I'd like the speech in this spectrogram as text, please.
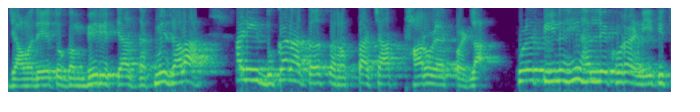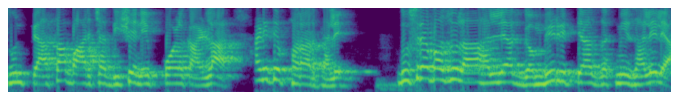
ज्यामध्ये तो गंभीररित्या जखमी झाला आणि दुकानातच रक्ताच्या थारोळ्यात पडला. पुढे तीनही हल्लेखोरांनी तिथून प्यासा बारच्या दिशेने पळ काढला आणि ते फरार झाले. दुसऱ्या बाजूला हल्ल्यात गंभीररित्या जखमी झालेल्या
